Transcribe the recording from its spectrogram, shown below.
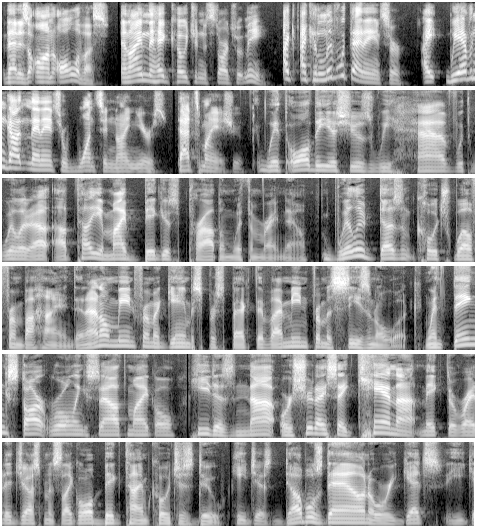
That is on all of us. And I'm the head coach, and it starts with me. I, I, can live with that answer. I we haven't gotten that answer once in nine years. That's my issue. With all the issues we have with Willard, I'll, I'll tell you my biggest problem with him right now. Willard doesn't coach well from behind, and I don't mean from a game's perspective. I mean from a seasonal look. When things start rolling south, Michael, he does not, or should I say, cannot make the right adjustments like all big time coaches do. He just doubles down, or he gets he gets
